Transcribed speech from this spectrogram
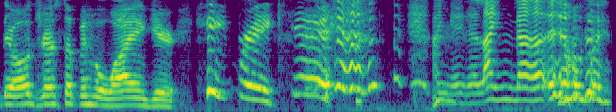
They're all dressed up in Hawaiian gear. Heat break, yeah. I'm gonna like that.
